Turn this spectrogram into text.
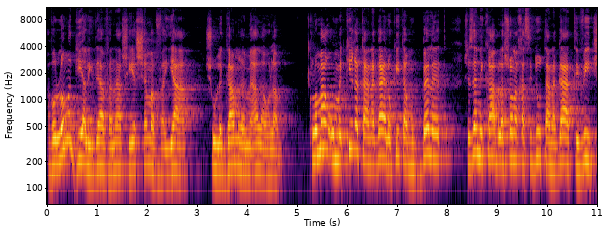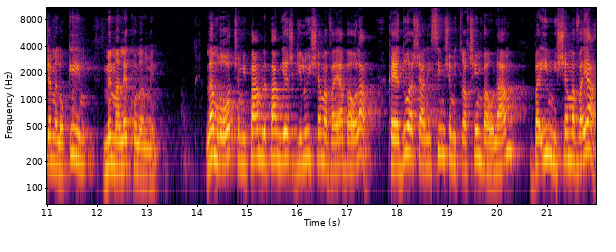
אבל הוא לא מגיע לידי הבנה שיש שם הוויה שהוא לגמרי מעל העולם. כלומר, הוא מכיר את ההנהגה האלוקית המוגבלת, שזה נקרא בלשון החסידות ההנהגה הטבעית, שם אלוקים, ממלא כל עלמין. למרות שמפעם לפעם יש גילוי שם הוויה בעולם. כידוע שהניסים שמתרחשים בעולם באים משם הוויה,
